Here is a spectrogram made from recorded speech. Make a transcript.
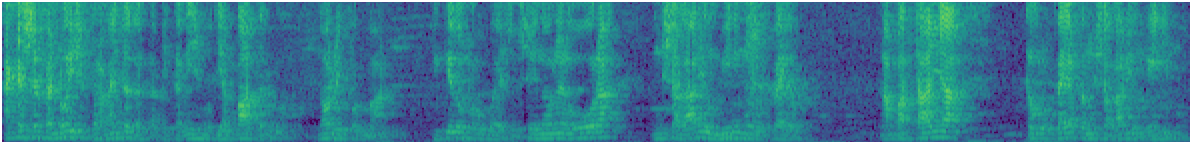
anche se per noi il superamento del capitalismo di abbatterlo non riformarlo vi chiedo solo questo se non è ora un salario minimo europeo la battaglia europea per un salario minimo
